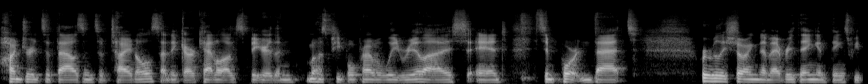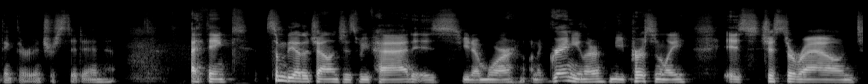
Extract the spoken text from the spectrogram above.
hundreds of thousands of titles. I think our catalog's bigger than most people probably realize. And it's important that we're really showing them everything and things we think they're interested in. I think some of the other challenges we've had is, you know, more on a granular, me personally, is just around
